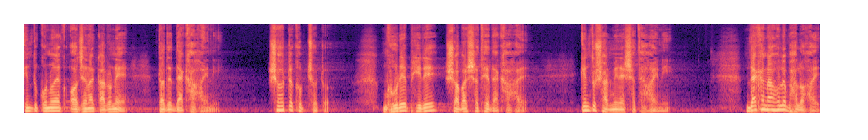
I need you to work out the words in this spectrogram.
কিন্তু কোনো এক অজানা কারণে তাদের দেখা হয়নি। শহরটা খুব ছোট। ঘুরে ফিরে সবার সাথে দেখা হয়। কিন্তু শারমিনের সাথে হয়নি। দেখা না হলে ভালো হয়,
